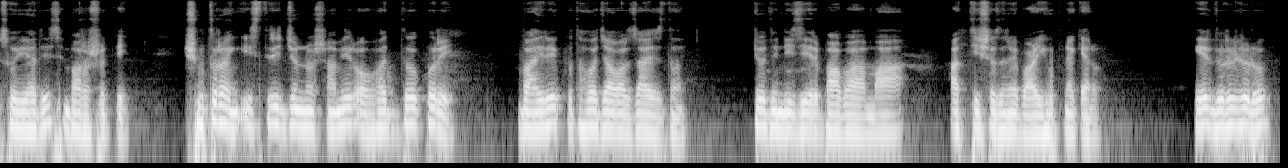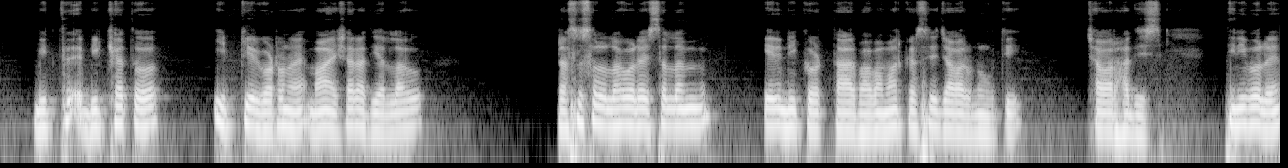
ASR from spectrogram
সহি হাদিস বারোশো তিন। সুতরাং স্ত্রীর জন্য স্বামীর অবাধ্য করে বাইরে কোথাও যাওয়ার জায়েজ নয়। যদি নিজের বাবা, মা আত্মীয় স্বজনের বাড়ি হোক না কেন। এর দলিল হল বিখ্যাত ইবকের ঘটনায় মা এশার আদি আল্লাহ রাসুল সাল্লাহ আলাইসাল্লাম এর নিকট তার বাবা মার কাছে যাওয়ার অনুমতি চাওয়ার হাদিস। তিনি বলেন,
